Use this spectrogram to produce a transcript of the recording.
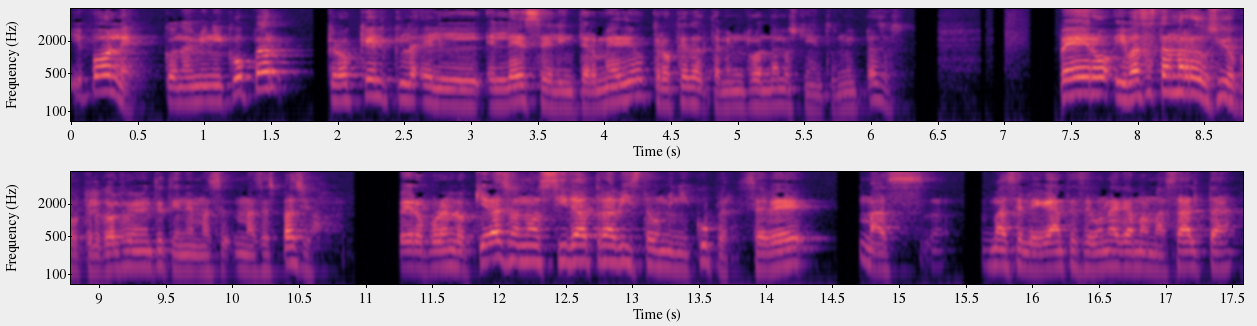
Y ponle, con el Mini Cooper, creo que el, el, el S, el intermedio, creo que también rondan los 500 mil pesos. Pero, y vas a estar más reducido porque el Golf obviamente tiene más, más espacio. Pero, por ejemplo, quieras o no, sí da otra vista un Mini Cooper. Se ve más, más elegante, se ve una gama más alta.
